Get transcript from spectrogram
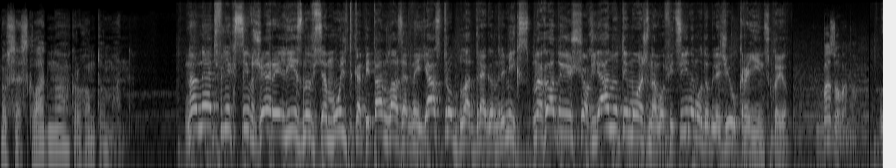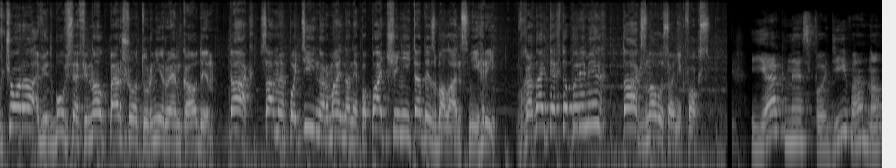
Усе складно, кругом туман. На Нетфліксі вже релізнувся мульт Капітан Лазерний Яструб Blood Dragon Remix. Нагадую, що глянути можна в офіційному дубляжі українською. Базовано. Вчора відбувся фінал першого турніру МК1. Так, саме по тій нормально непопадченій та дисбалансній грі. Вгадайте, хто переміг? Так, знову Sonic Fox. Як несподівано.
